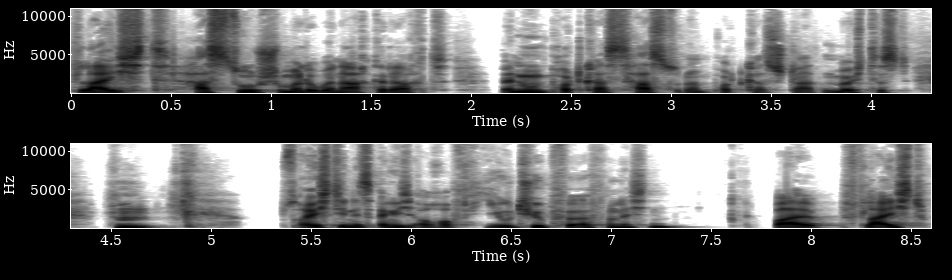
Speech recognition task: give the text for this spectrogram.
Vielleicht hast du schon mal darüber nachgedacht, wenn du einen Podcast hast oder einen Podcast starten möchtest, hm, soll ich den jetzt eigentlich auch auf YouTube veröffentlichen? Weil vielleicht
